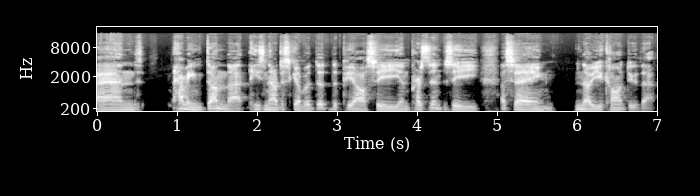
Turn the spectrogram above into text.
And having done that, he's now discovered that the PRC and President Xi are saying, no, you can't do that.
